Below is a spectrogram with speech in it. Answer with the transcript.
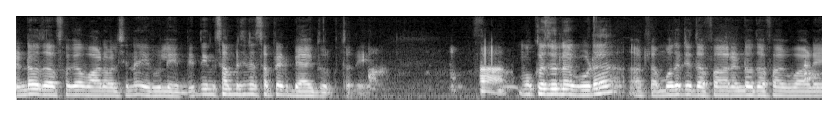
రెండవ దఫాగా వాడవలసిన ఎరువులు ఏంది? దీనికి సంబంధించిన సపరేట్ బ్యాగ్ దొరుకుతుంది. మొక్కజొన్న కూడా అట్లా మొదటి దఫా రెండవ దఫా వాడే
